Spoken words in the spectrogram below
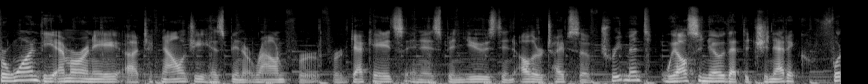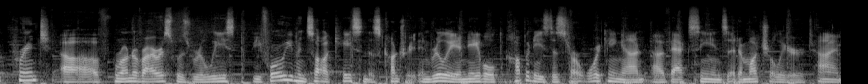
For one, the mRNA uh, technology has been around for, for decades and has been used in other types of treatment. We also know that the genetic footprint of coronavirus was released before we even saw a case in this country and really enabled companies to start working on uh, vaccines at a much earlier time.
